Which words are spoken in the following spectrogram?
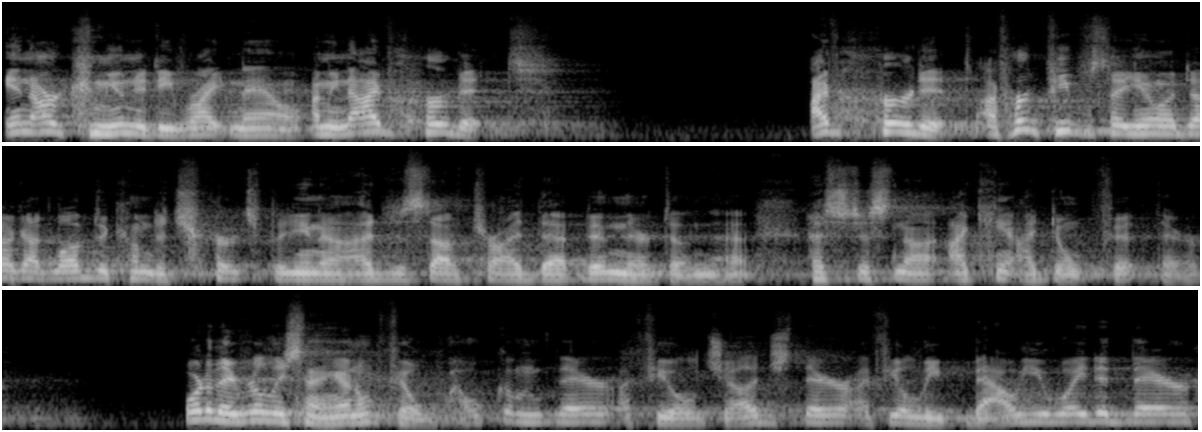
in our community right now, I mean, I've heard it. I've heard it. I've heard people say, you know what, Doug, I'd love to come to church, but you know, I just, I've tried that, been there, done that. That's just not, I can't, I don't fit there. What are they really saying? I don't feel welcome there. I feel judged there. I feel evaluated there.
